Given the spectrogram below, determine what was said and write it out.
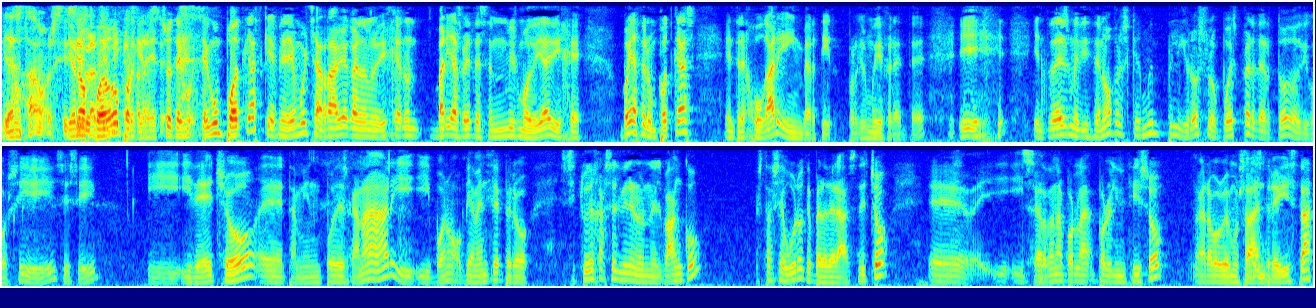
Ya estamos. yo no juego porque de hecho tengo, tengo, un podcast que me dio mucha rabia cuando me lo dijeron varias veces en un mismo día y dije, voy a hacer un podcast entre jugar e invertir, porque es muy diferente. ¿eh? Y, entonces me dice, no, pero es que es muy peligroso, lo puedes perder todo. Y digo, sí, sí, sí. Y, de hecho eh, también puedes ganar y, bueno, obviamente, pero si tú dejas el dinero en el banco, estás seguro que perderás. De hecho, eh, y, perdona por, la, por el inciso, ahora volvemos a la entrevista.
